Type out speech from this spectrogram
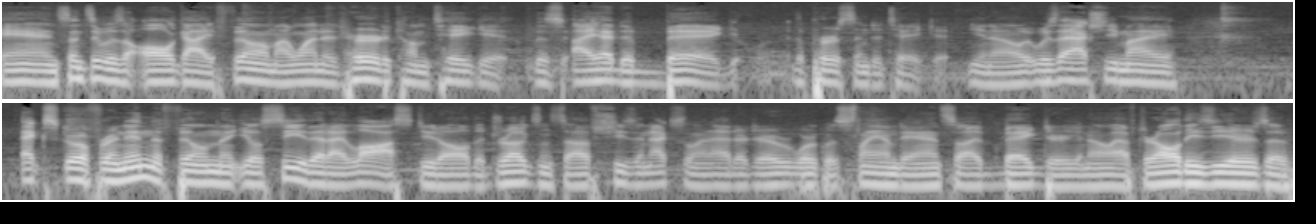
And since it was an all guy film, I wanted her to come take it. This I had to beg the person to take it. You know, it was actually my ex girlfriend in the film that you'll see that I lost due to all the drugs and stuff. She's an excellent editor, worked with Slamdance, so I begged her, you know, after all these years of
